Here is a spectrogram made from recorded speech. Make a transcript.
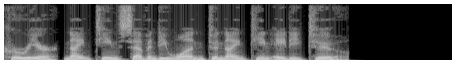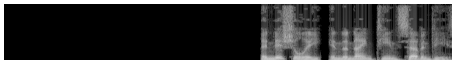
Career 1971 to 1982 Initially, in the 1970s,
